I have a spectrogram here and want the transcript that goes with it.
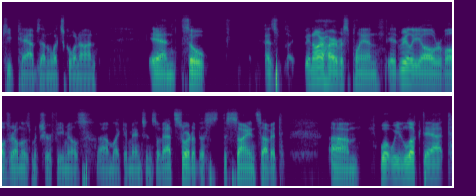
keep tabs on what's going on. And so, as in our harvest plan, it really all revolves around those mature females, um, like I mentioned. So that's sort of the the science of it. Um, what we looked at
